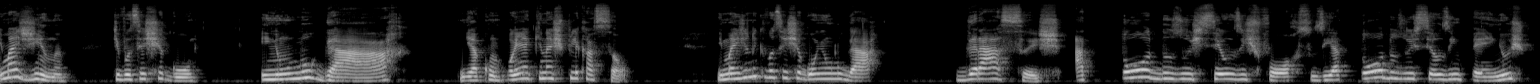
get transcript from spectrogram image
Imagina que você chegou em um lugar, me acompanha aqui na explicação. Imagina que você chegou em um lugar graças a todos os seus esforços e a todos os seus empenhos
